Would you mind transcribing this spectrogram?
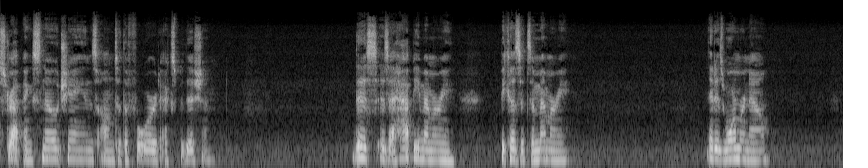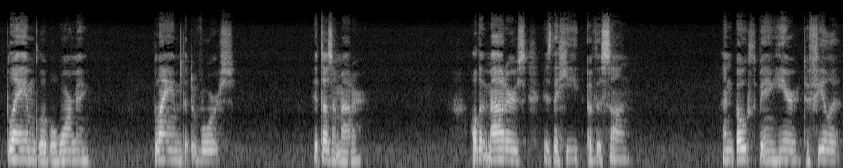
strapping snow chains onto the Ford expedition. This is a happy memory because it's a memory. It is warmer now. Blame global warming. Blame the divorce. It doesn't matter. All that matters is the heat of the sun and both being here to feel it.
